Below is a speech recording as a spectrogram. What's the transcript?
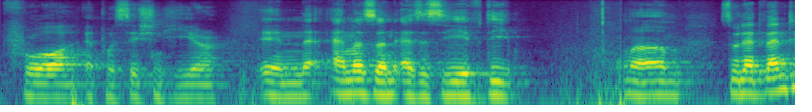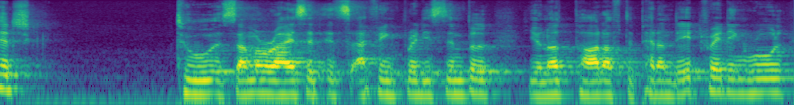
for a position here in Amazon as a CFD. Um, so the advantage to summarize it, it's I think pretty simple. You're not part of the pattern day trading rule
